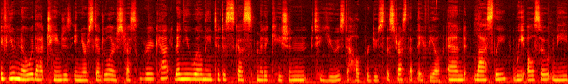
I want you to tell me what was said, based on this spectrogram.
If you know that changes in your schedule are stressful for your cat, then you will need to discuss medication to use to help reduce the stress that they feel. And lastly, we also need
